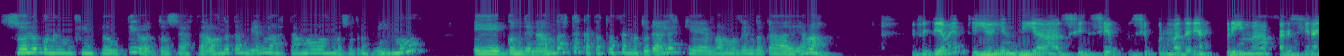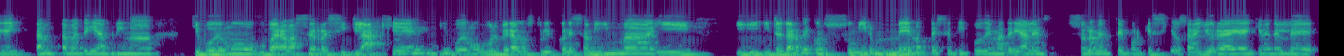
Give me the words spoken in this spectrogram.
solo con un fin productivo. Entonces, ¿hasta dónde también nos estamos nosotros mismos eh, condenando a estas catástrofes naturales que vamos viendo cada día más? Efectivamente, y hoy en día, si, si, si por materias primas, pareciera que hay tanta materia prima que podemos ocupar a base de reciclaje, que podemos volver a construir con esa misma y, y, y, tratar de consumir menos de ese tipo de materiales solamente porque sí. O sea, yo creo que hay que meterle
